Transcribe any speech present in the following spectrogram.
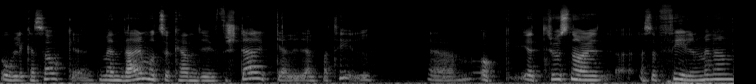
olika saker. Men däremot så kan det ju förstärka eller hjälpa till. Ehm, och jag tror snarare, alltså filmerna...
